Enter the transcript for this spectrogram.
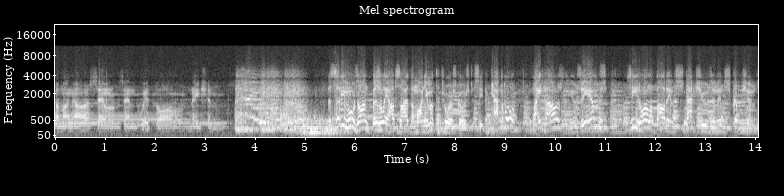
among ourselves and with all nations. The city moves on busily outside the monument the tourist goes to see. The Capitol, the White House, the museums, sees all about him statues and inscriptions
